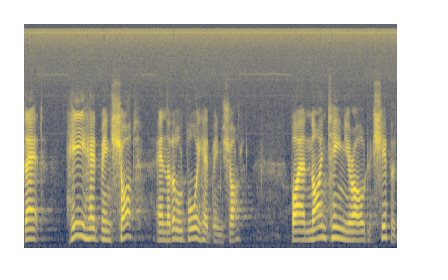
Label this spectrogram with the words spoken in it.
that he had been shot and the little boy had been shot by a 19 year old shepherd.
